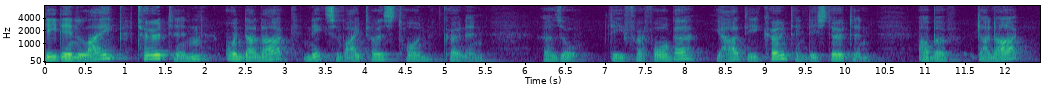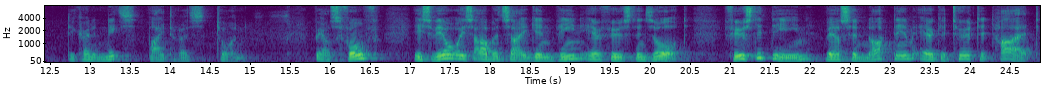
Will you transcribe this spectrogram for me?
die den Leib töten und danach nichts weiteres tun können. Also die Verfolger, ja, die könnten dich töten, aber danach die können nichts weiteres tun. Vers 5, ich will euch aber zeigen, wen ihr fürchten sollt. Fürchtet den, welchen nachdem er getötet hat,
